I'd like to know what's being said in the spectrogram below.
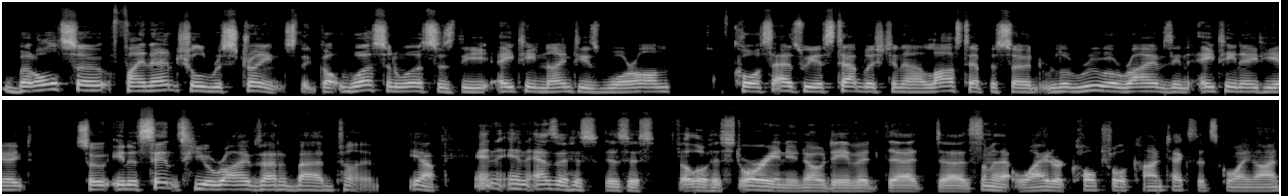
but also financial restraints that got worse and worse as the 1890s wore on. Of course, as we established in our last episode, LaRue arrives in 1888. So, in a sense, he arrives at a bad time. Yeah, and and as a his, as a fellow historian, you know, David, that uh, some of that wider cultural context that's going on,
